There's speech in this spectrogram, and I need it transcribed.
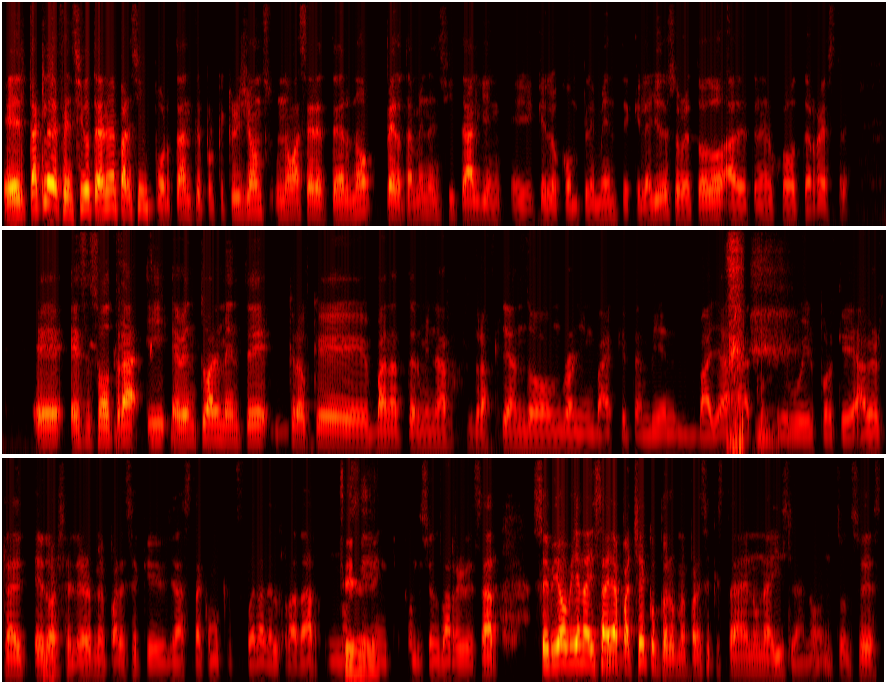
El tackle defensivo también me parece importante porque Chris Jones no va a ser eterno, pero también necesita alguien eh, que lo complemente, que le ayude sobre todo a detener el juego terrestre. Eh, esa es otra. Y eventualmente creo que van a terminar drafteando un running back que también vaya a contribuir, porque, a ver, Clyde Edwards Heller me parece que ya está como que fuera del radar. No sé en qué condiciones va a regresar. Se vio bien a Isaiah Pacheco, pero me parece que está en una isla, ¿no? Entonces,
